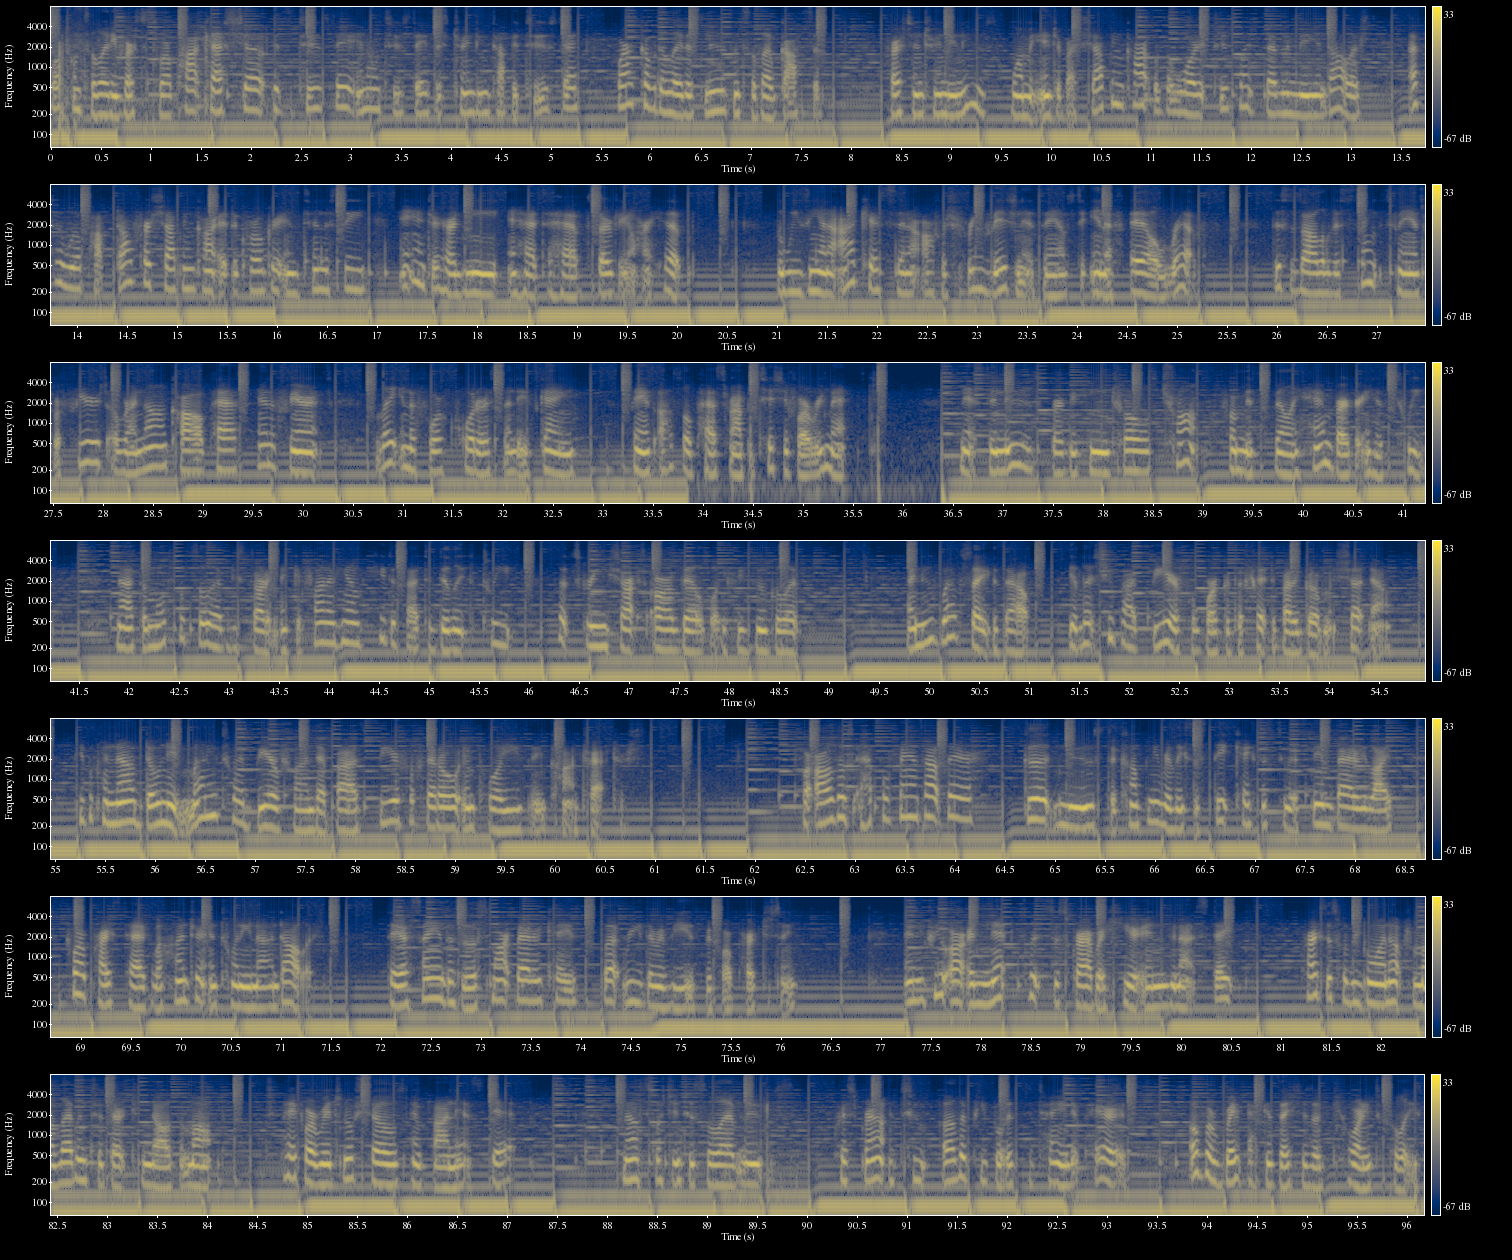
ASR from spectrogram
Welcome to Lady Versus World podcast show. It's Tuesday, and on Tuesdays it's Trending Topic Tuesday, where I cover the latest news and celeb gossip. First in trending news, woman injured by shopping cart was awarded $2.7 million after a wheel popped off her shopping cart at the Kroger in Tennessee and injured her knee and had to have surgery on her hip. Louisiana Eye Care Center offers free vision exams to NFL refs. This is all of the Saints fans were furious over a non-call pass interference late in the fourth quarter of Sunday's game. Fans also passed around petition for a rematch. Next in news, Burger King trolls Trump for misspelling hamburger in his tweet. Now, after multiple celebrities started making fun of him, he decided to delete the tweet, but screenshots are available if you Google it. A new website is out. It lets you buy beer for workers affected by the government shutdown. People can now donate money to a beer fund that buys beer for federal employees and contractors. For all those Apple fans out there, good news the company releases stick cases to extend battery life for a price tag of $129. They are saying this is a smart battery case, but read the reviews before purchasing. And if you are a Netflix subscriber here in the United States, prices will be going up from 11 to $13 a month pay for original shows and finance debt. Now switching to celeb news. Chris Brown and two other people is detained in Paris over rape accusations according to police.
